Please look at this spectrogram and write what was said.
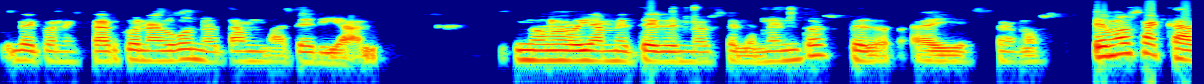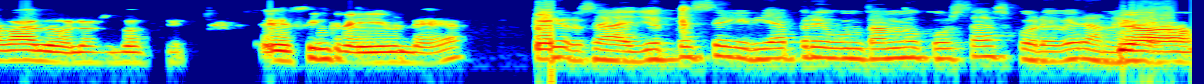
de conectar con algo no tan material no me voy a meter en los elementos, pero ahí estamos. Hemos acabado los 12. Es increíble, ¿eh? o sea, yo te seguiría preguntando cosas forever and. Ya.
